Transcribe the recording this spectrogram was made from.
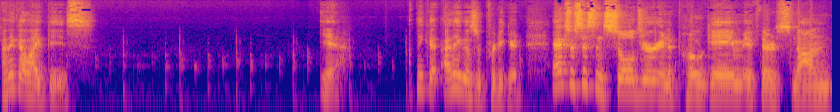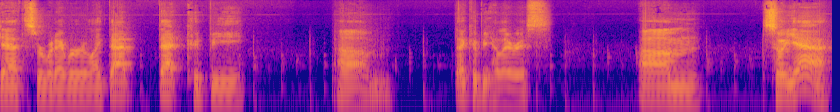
I think I like these. Yeah. I think I think those are pretty good. Exorcist and Soldier in a Po game, if there's non-deaths or whatever like that, that could be, um, that could be hilarious. Um, so yeah,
